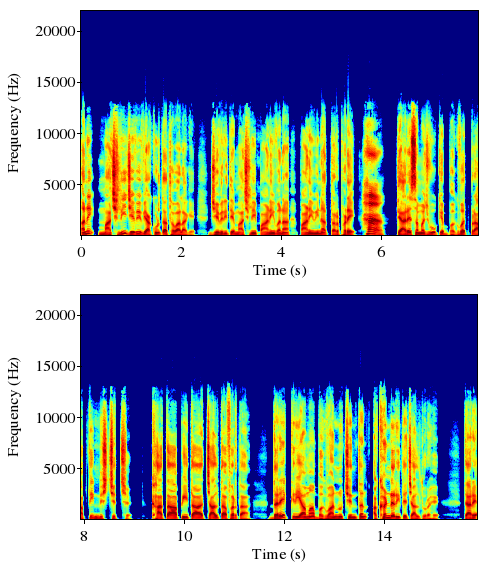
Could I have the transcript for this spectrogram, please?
અને માછલી જેવી વ્યાકુળતા થવા લાગે જેવી રીતે માછલી પાણી વના પાણી વિના તરફડે હા. ત્યારે સમજવું કે ભગવત પ્રાપ્તિ નિશ્ચિત છે. ખાતા પીતા ચાલતા ફરતા દરેક ક્રિયામાં ભગવાનનું ચિંતન અખંડ રીતે ચાલતું રહે. ત્યારે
